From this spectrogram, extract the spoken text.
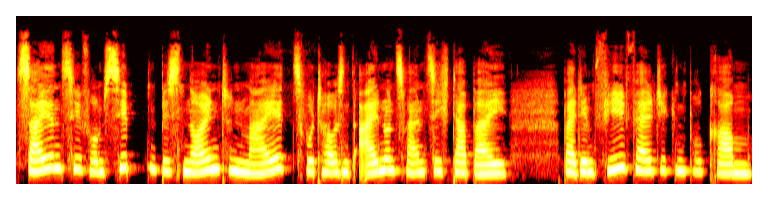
Seien Sie vom 7. bis 9. Mai 2021 dabei bei dem vielfältigen Programm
